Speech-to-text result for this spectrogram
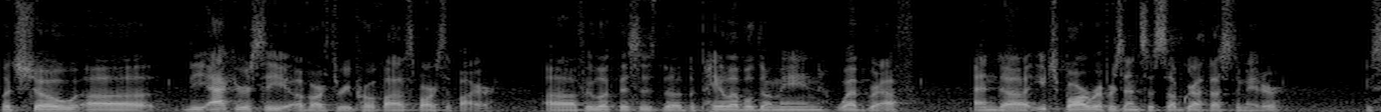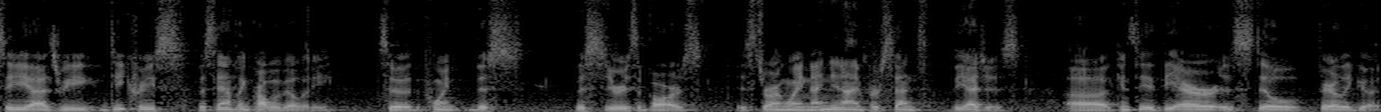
let's show uh, the accuracy of our three profile sparsifier. Uh, if we look, this is the, the pay level domain web graph, and uh, each bar represents a subgraph estimator. You see, as we decrease the sampling probability to the point this, this series of bars is throwing away 99% of the edges, you can see that the error is still fairly good.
